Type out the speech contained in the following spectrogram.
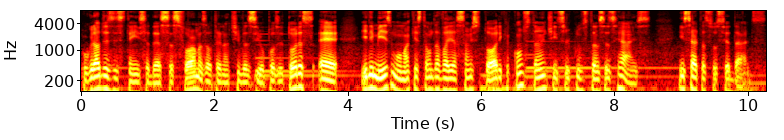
o grau de existência dessas formas alternativas e opositoras é, ele mesmo, uma questão da variação histórica constante em circunstâncias reais, em certas sociedades.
